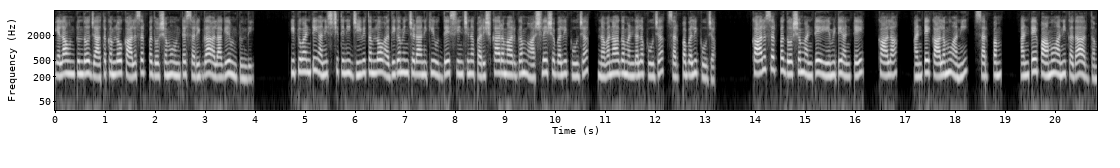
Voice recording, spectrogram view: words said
ఎలా ఉంటుందో జాతకంలో కాలసర్పదోషము ఉంటే సరిగ్గా అలాగే ఉంటుంది. ఇటువంటి అనిశ్చితిని జీవితంలో అధిగమించడానికి ఉద్దేశించిన పరిష్కార మార్గం ఆశ్లేషబలి పూజ నవనాగమండల పూజ సర్పబలి పూజ. కాలసర్ప దోషం అంటే ఏమిటి అంటే కాల అంటే కాలము అని సర్పం అంటే పాము అని కదా అర్థం.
